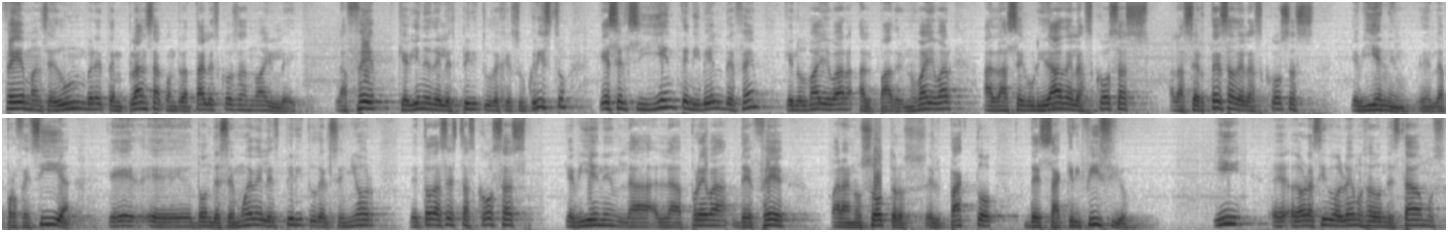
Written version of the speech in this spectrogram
fe, mansedumbre, templanza, contra tales cosas no hay ley. La fe que viene del Espíritu de Jesucristo, es el siguiente nivel de fe que nos va a llevar al Padre, nos va a llevar a la seguridad de las cosas, a la certeza de las cosas que vienen, la profecía, que, eh, donde se mueve el Espíritu del Señor, de todas estas cosas que vienen, la, prueba de fe para nosotros, el pacto de sacrificio. Y eh, ahora sí volvemos a donde estábamos,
